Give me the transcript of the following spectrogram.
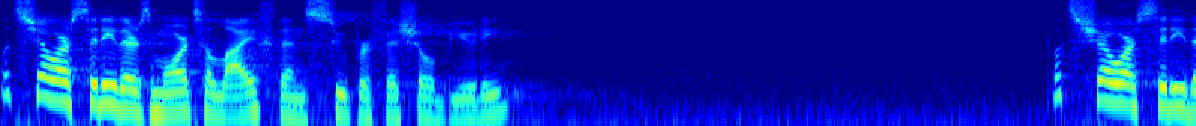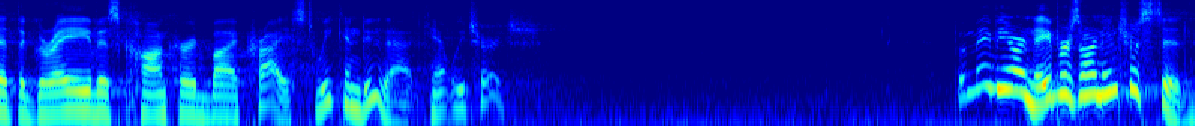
Let's show our city there's more to life than superficial beauty. Let's show our city that the grave is conquered by Christ. We can do that, can't we, church? But maybe our neighbors aren't interested.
